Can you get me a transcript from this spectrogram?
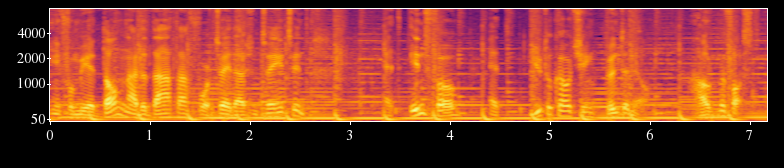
Informeer dan naar de data voor 2022. Het info at Houd me vast.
